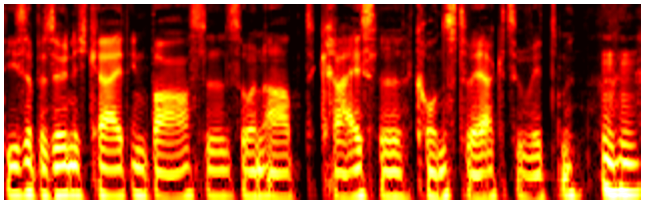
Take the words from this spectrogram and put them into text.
dieser Persönlichkeit in Basel so eine Art Kreiselkunstwerk zu widmen. Mhm.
